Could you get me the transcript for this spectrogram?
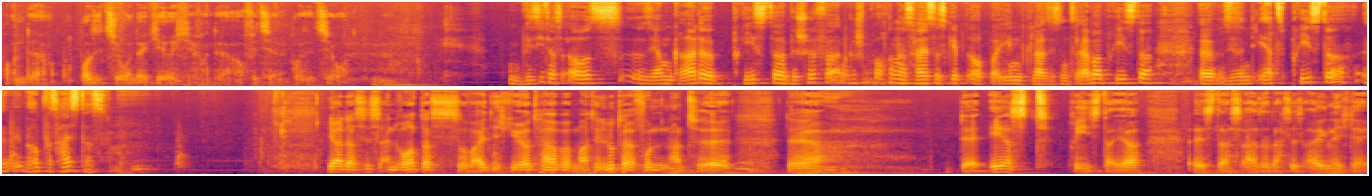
von der Position der Kirche, von der offiziellen Position. Wie sieht das aus? Sie haben gerade Priester, Bischöfe angesprochen. Das heißt, es gibt auch bei Ihnen, klar, Sie sind selber Priester, äh, Sie sind Erzpriester. Äh, überhaupt, was heißt das? Ja, das ist ein Wort, das, soweit ich gehört habe, Martin Luther erfunden hat. Äh, der, der Erstpriester, ja, ist das. Also das ist eigentlich der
